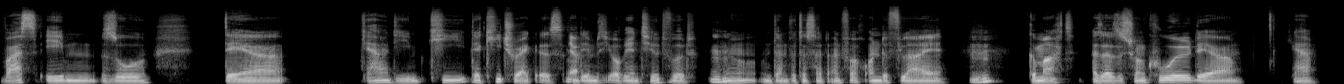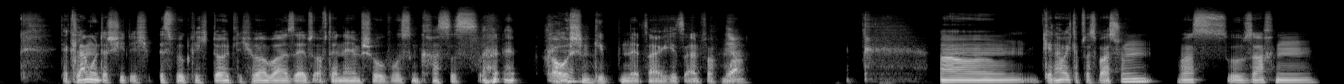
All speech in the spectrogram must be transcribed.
was eben so der, ja, die Key, der Key-Track ist, ja. an dem sich orientiert wird. Mhm. Ja, und dann wird das halt einfach on the fly mhm. gemacht. Also es ist schon cool, der, ja, der Klangunterschied ist wirklich deutlich hörbar, selbst auf der Name Show, wo es ein krasses Rauschen gibt, ne, sage ich jetzt einfach mal. Ja. Ähm, genau, ich glaube, das war schon, was so Sachen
